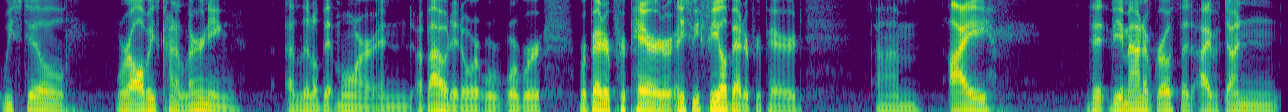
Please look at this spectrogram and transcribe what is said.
We still, we're always kind of learning a little bit more and about it or, or, or we're we're better prepared or at least we feel better prepared um, i the the amount of growth that i've done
